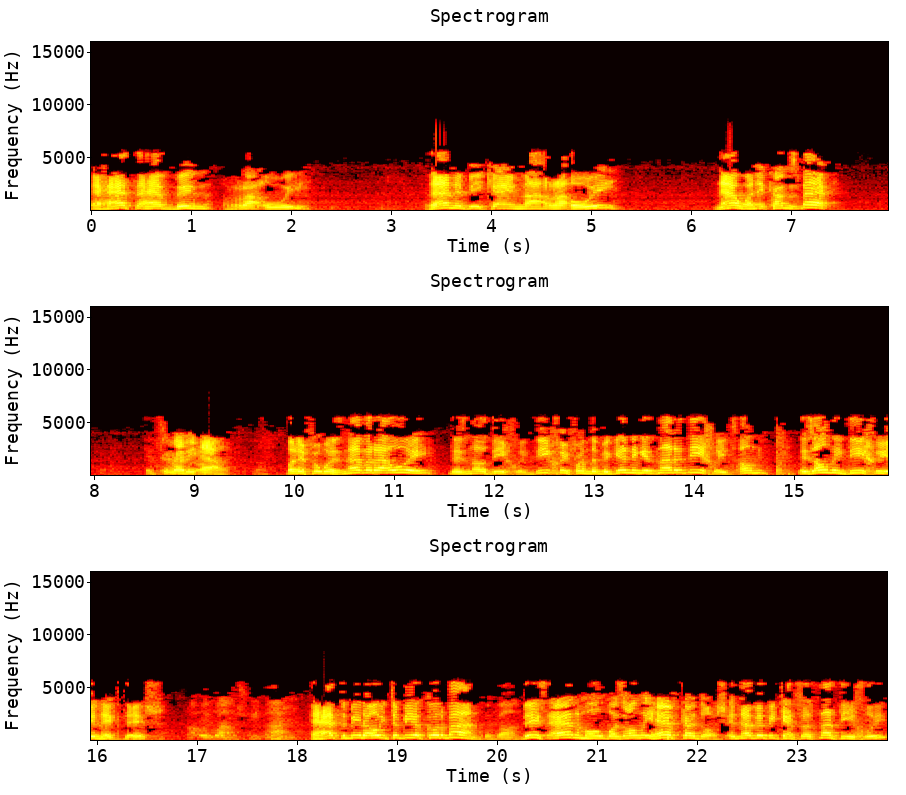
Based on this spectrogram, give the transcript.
it had to have been ra'ui, then it became not ra'ui, now when it comes back, it's already out. But if it was never ra'ui, there's no dichui. Dichui from the beginning is not a dichui. It's only there's only dichui in hekdesh. It had to be ra'ui to be a korban. This animal was only half kadosh. It never became. So it's not dichui.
